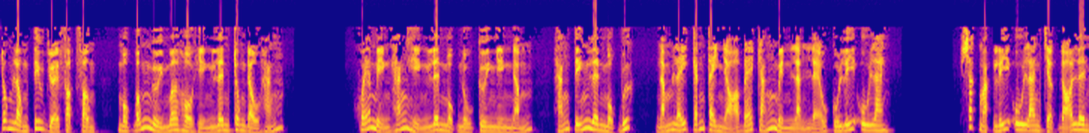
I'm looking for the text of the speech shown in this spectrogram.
Trong lòng tiêu duệ phập phồng, một bóng người mơ hồ hiện lên trong đầu hắn. Khóe miệng hắn hiện lên một nụ cười nghiền ngẫm, hắn tiến lên một bước, nắm lấy cánh tay nhỏ bé trắng mịn lạnh lẽo của Lý U Lan. Sắc mặt Lý U Lan chợt đỏ lên,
